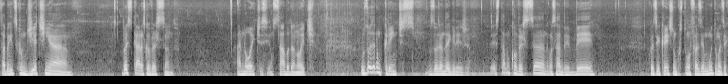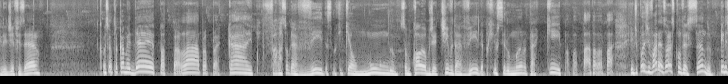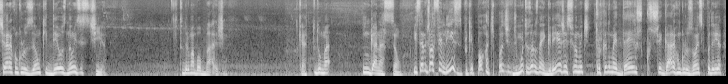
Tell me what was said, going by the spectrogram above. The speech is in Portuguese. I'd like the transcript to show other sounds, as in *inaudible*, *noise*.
Sabe que diz que um dia tinha dois caras conversando à noite, assim, um sábado à noite. Os dois eram crentes, os dois eram da igreja. Eles estavam conversando, começaram a beber, coisa que crente não costuma fazer muito, mas aquele dia fizeram. Começou a trocar uma ideia para lá, para cá, e falar sobre a vida, sobre o que é o mundo, sobre qual é o objetivo da vida, por que o ser humano está aqui, papapá, papapá. E depois de várias horas conversando, eles chegaram à conclusão que Deus não existia. Que tudo era uma bobagem. Que era tudo uma enganação. E saíram de lá felizes, porque, porra, depois de, de, muitos anos na igreja, eles finalmente trocando uma ideia, chegaram a conclusões que poderia,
